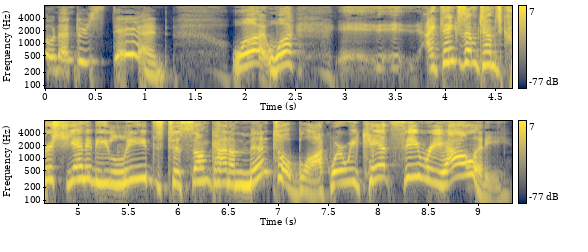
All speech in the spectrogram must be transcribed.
don't understand. What? What? I think sometimes Christianity leads to some kind of mental block where we can't see reality.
